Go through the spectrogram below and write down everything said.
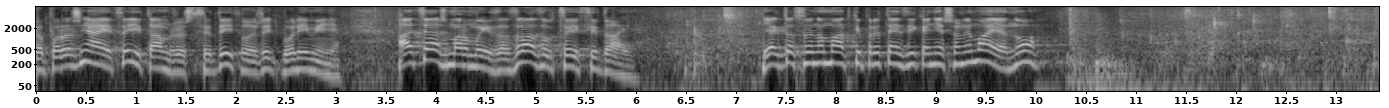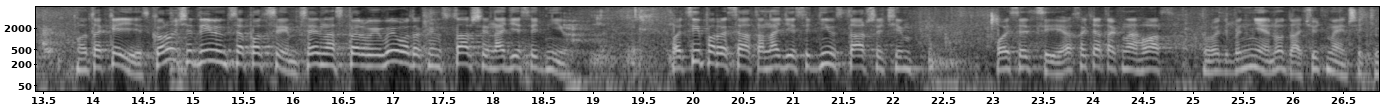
опорожняється і там же ж сидить, лежить більш-менш. А ця ж мармиза зразу в цей сідає. Як до свиноматки претензій, звісно, немає, але Отаке є. Коротше, дивимося по цим. Це в нас перший виводок, він старший на 10 днів. Оці поросята на 10 днів старші, ніж ось оці. А хоча так на глаз, вроді би, ні, ну да, чуть менше ті.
